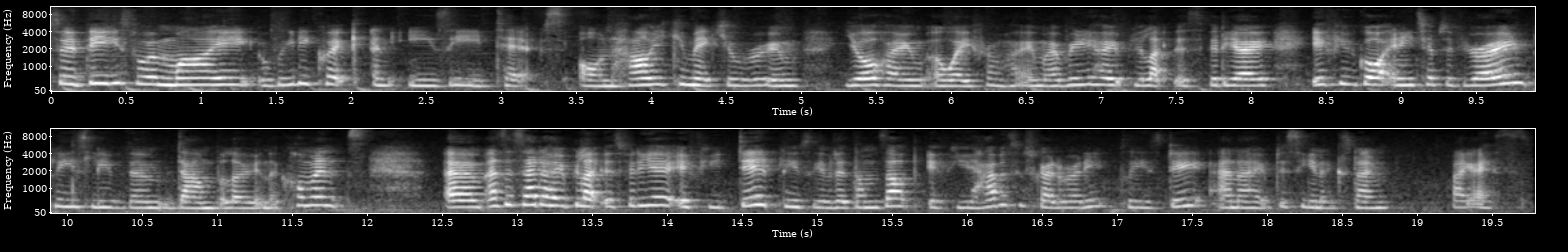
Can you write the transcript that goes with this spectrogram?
So these were my really quick and easy tips on how you can make your room your home away from home. I really hope you like this video. If you've got any tips of your own, please leave them down below in the comments. Um, as I said, I hope you liked this video. If you did, please give it a thumbs up. If you haven't subscribed already, please do. And I hope to see you next time. Bye guys.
